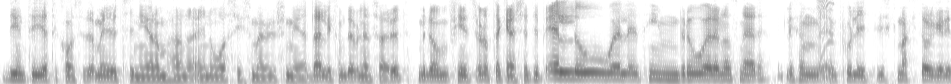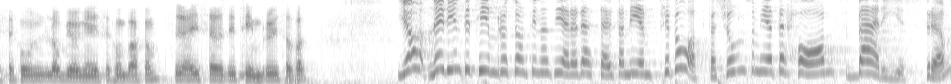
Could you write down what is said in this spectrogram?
Det är inte jättekonstigt om man gör tidningar om har en åsikt som man vill förmedla. Liksom, det har väl inte förut. Men de finns väl ofta kanske typ LO eller Timbro eller någon sån här liksom, politisk maktorganisation, lobbyorganisation bakom. Så jag gissar att det är Timbro i så fall. Ja, nej det är inte Timbro som finansierar detta utan det är en privatperson som heter Hans Bergström.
